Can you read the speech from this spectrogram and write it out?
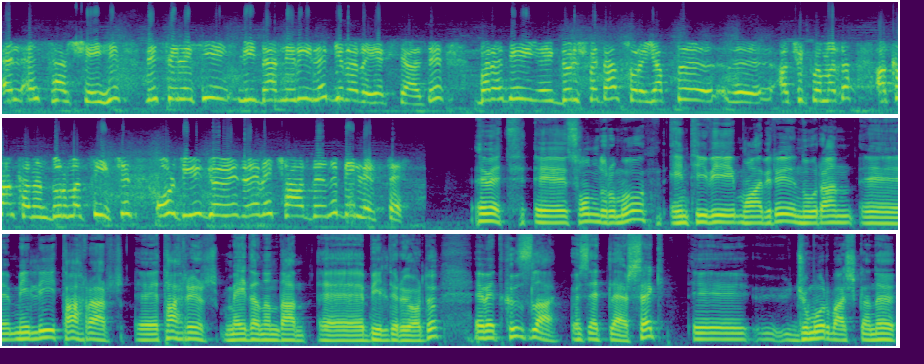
El Eser Şeyhi ve Selefi liderleriyle bir araya geldi. Baradei e, görüşmeden sonra yaptığı e, açıklamada akan kanın durması için orduyu göreve çağırdığını belirtti. Evet e, son durumu NTV muhabiri Nuran e, Milli Tahrar e, Tahrir Meydanı'ndan e, bildiriyordu. Evet hızla özetlersek e, Cumhurbaşkanı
